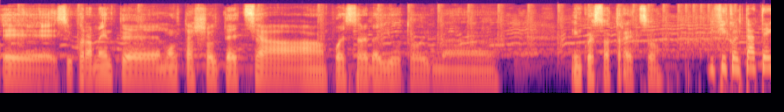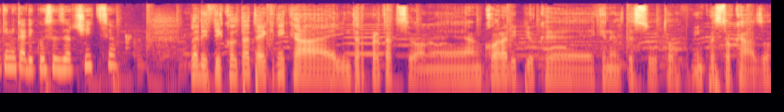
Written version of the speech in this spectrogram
e sicuramente molta scioltezza può essere d'aiuto in, in questo attrezzo. Difficoltà tecnica di questo esercizio? La difficoltà tecnica è l'interpretazione, ancora di più che, che, nel tessuto in questo caso.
